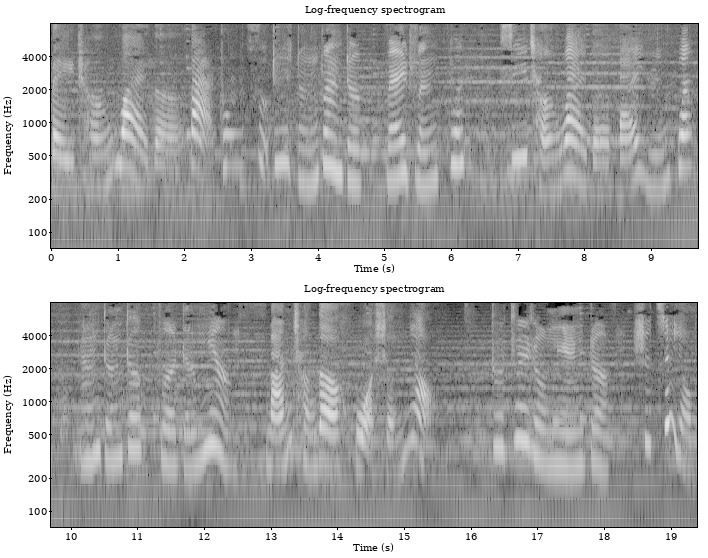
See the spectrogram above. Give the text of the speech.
北城外的大钟寺，东城外的白云关，西城外的白云观，南城的火神庙，南城的火神庙，是最有名的，是最有名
